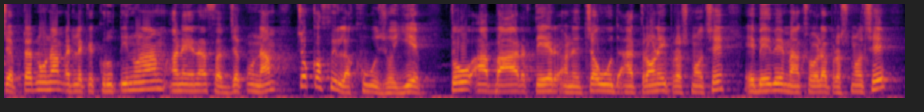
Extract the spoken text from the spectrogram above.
ચેપ્ટરનું નામ એટલે કે કૃતિનું નામ અને એના સર્જકનું નામ ચોક્કસથી લખવું જોઈએ. તો આ બાર, તેર અને ચૌદ આ ત્રણેય પ્રશ્નો છે, એ બે બે માર્ક્સવાળા પ્રશ્નો છે.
